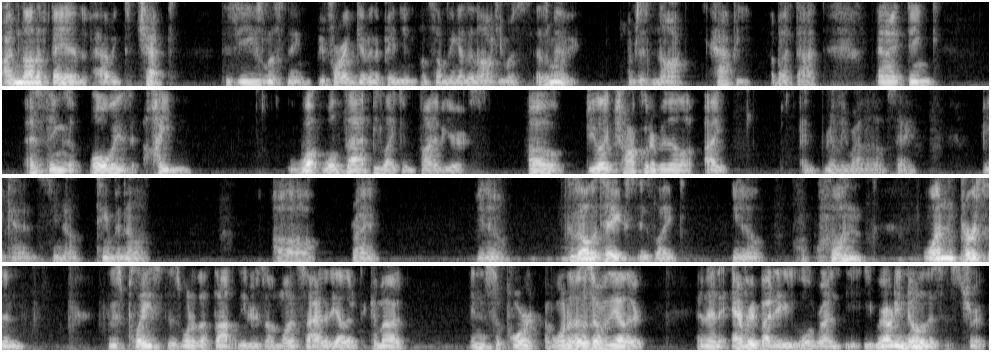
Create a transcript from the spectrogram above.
I'm not a fan of having to check to see who's listening before I give an opinion on something as innocuous as a movie. I'm just not happy about that. And I think as things always heighten, what will that be like in five years? Oh, do you like chocolate or vanilla? I I'd really rather not say because, you know, team vanilla. Oh, right. You know, because all it takes is like, you know, one one person who's placed as one of the thought leaders on one side or the other to come out in support of one of those over the other, and then everybody will run. We already know this is true.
